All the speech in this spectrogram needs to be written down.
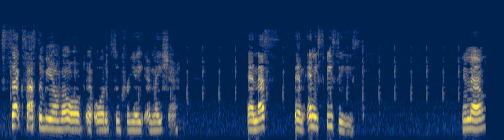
Sex has to be involved in order to create a nation. And that's in any species. You know?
